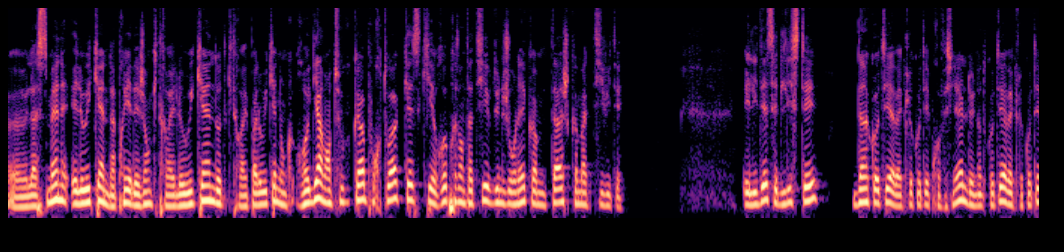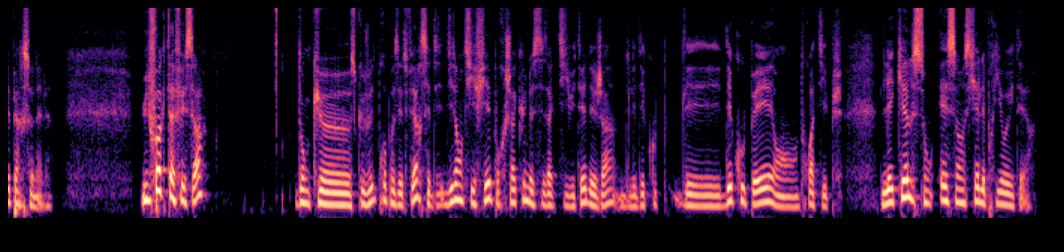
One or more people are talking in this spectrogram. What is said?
euh, la semaine et le week-end. Après, il y a des gens qui travaillent le week-end, d'autres qui travaillent pas le week-end. Donc regarde en tout cas pour toi qu'est-ce qui est représentatif d'une journée comme tâche, comme activité? Et l'idée, c'est de lister d'un côté avec le côté professionnel, de l'autre côté avec le côté personnel. Une fois que tu as fait ça, donc, euh, ce que je vais te proposer de faire, c'est d'identifier pour chacune de ces activités déjà, de les, découper en trois types. Lesquels sont essentiels et prioritaires?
